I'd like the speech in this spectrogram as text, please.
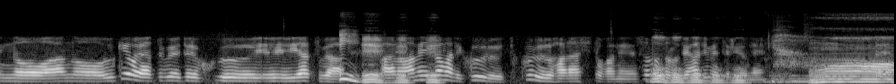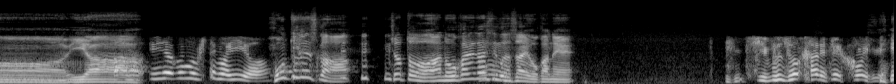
ンの、あの、受けをやってくれてるやつが、あの、アメリカまで来る、来る話とかね、そろそろ出始めてるよね。ああ、いや飯田君も来てもいいよ。本当ですか？ちょっと、あの、お金出してください、お金。自分の金で来いよ。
